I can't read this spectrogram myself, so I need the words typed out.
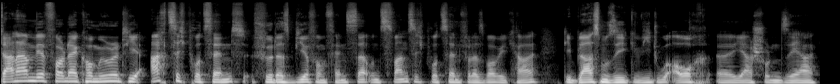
Dann haben wir von der Community 80% für das Bier vom Fenster und 20% für das Bobbycar. Die Blasmusik, wie du auch äh, ja schon sehr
